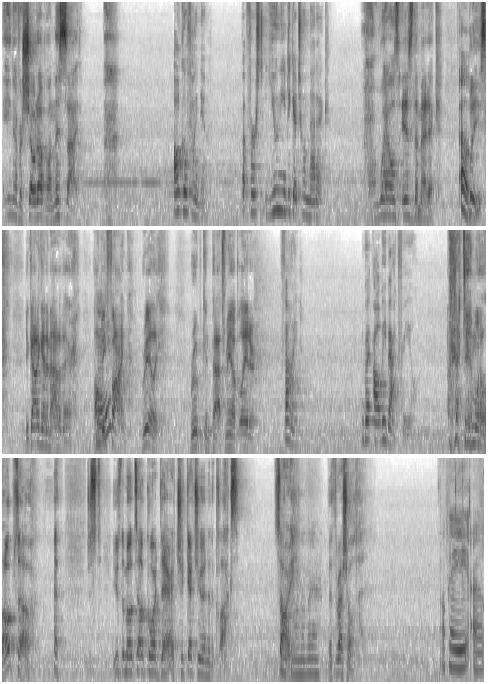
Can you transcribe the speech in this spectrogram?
he never showed up on this side. I'll go find him. But first, you need to get to a medic. Wells is the medic. Oh. Please, you gotta get him out of there. I'll be fine, really. Roop can patch me up later. Fine. But I'll be back for you. I damn well hope so. Just use the motel cord there. It should get you into the clocks. Sorry, One over there. the threshold. Okay, uh,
